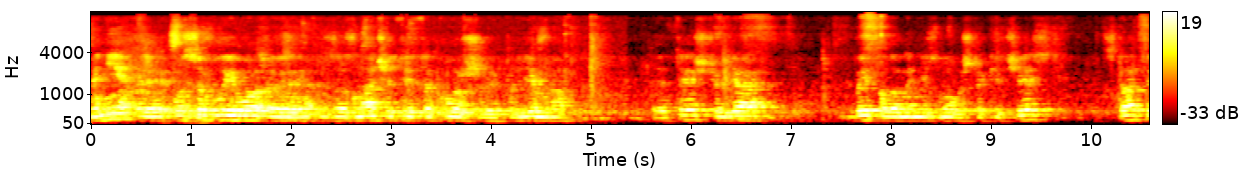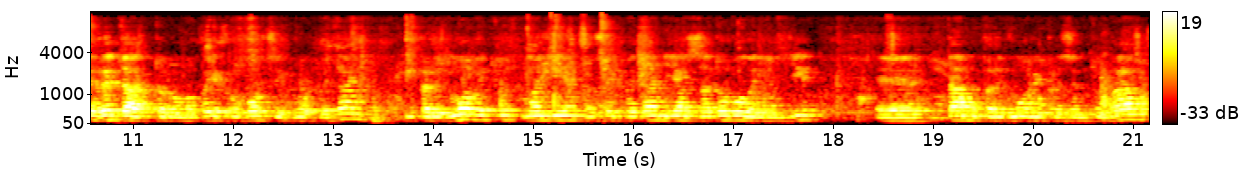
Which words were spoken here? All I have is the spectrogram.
Мені е, особливо е, зазначити також е, приємно те, що я випала мені знову ж таки честь стати редактором обох, обох цих двох видань. І передмови тут мої цих видань я з задоволенням е, там у передмові презентував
